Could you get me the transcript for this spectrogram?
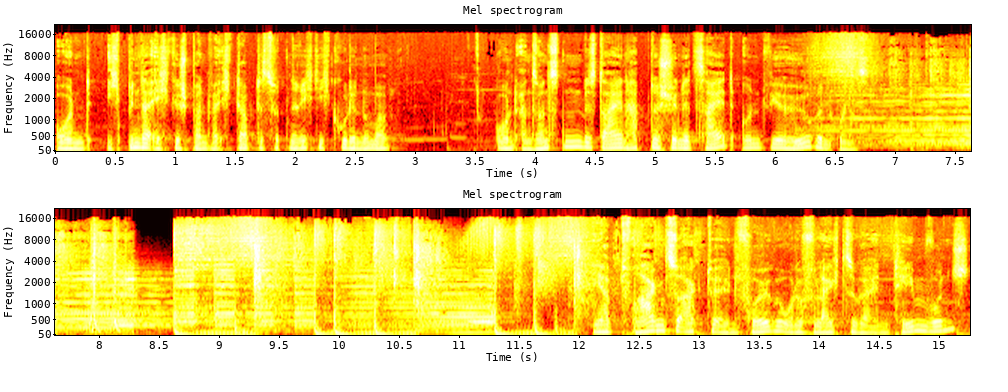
Und ich bin da echt gespannt, weil ich glaube, das wird eine richtig coole Nummer. Und ansonsten bis dahin habt eine schöne Zeit und wir hören uns. Ihr habt Fragen zur aktuellen Folge oder vielleicht sogar einen Themenwunsch,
